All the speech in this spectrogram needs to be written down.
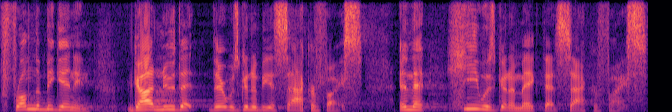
From the beginning, God knew that there was going to be a sacrifice and that He was going to make that sacrifice.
